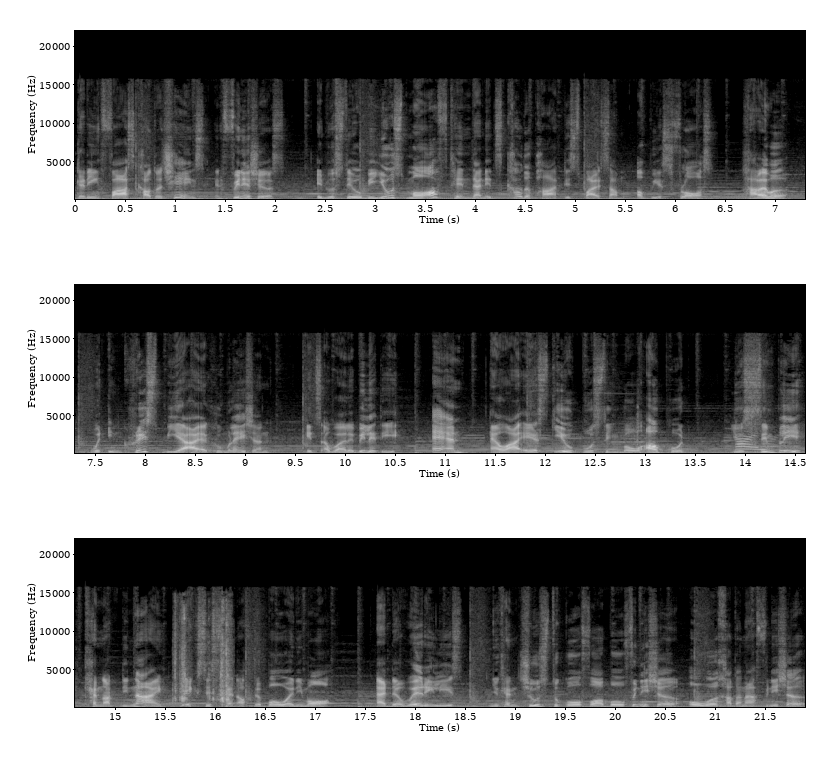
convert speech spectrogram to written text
getting fast counter chains and finishers. It will still be used more often than its counterpart despite some obvious flaws. However, with increased BAI accumulation, its availability, and LRA skill boosting bow output, you simply cannot deny the existence of the bow anymore. At the very least, you can choose to go for bow finisher over katana finisher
